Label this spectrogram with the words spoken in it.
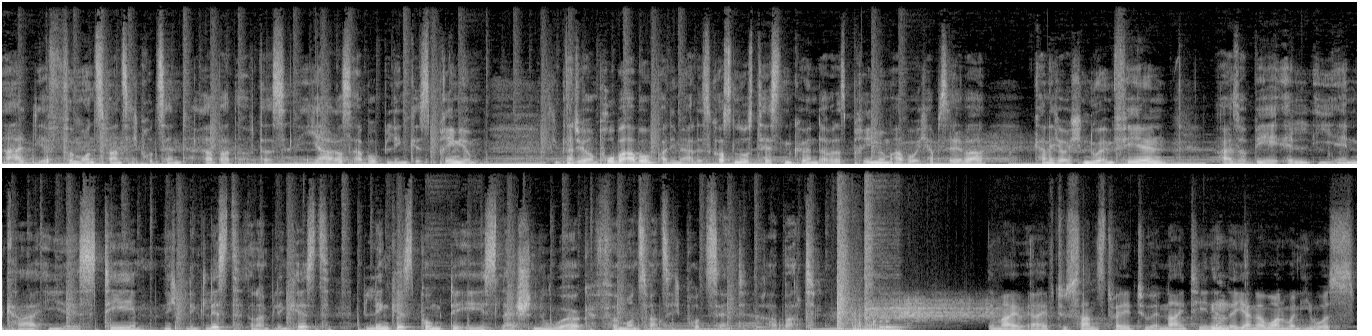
erhaltet ihr 25% Rabatt auf das Jahresabo Blinkist Premium. Es gibt natürlich auch ein Probeabo, bei dem ihr alles kostenlos testen könnt, aber das Premium-Abo, ich habe selber, kann ich euch nur empfehlen. Also B-L-I-N-K-I-S-T, nicht Blinklist, sondern Blinkist. Blinkist.de slash newwork, 25% Rabatt. My, I have two sons, 22 and 19, mm. and the younger one, when he was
